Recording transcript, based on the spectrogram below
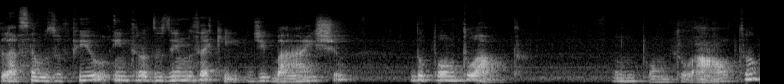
laçamos o fio, introduzimos aqui debaixo do ponto alto. Um ponto alto,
